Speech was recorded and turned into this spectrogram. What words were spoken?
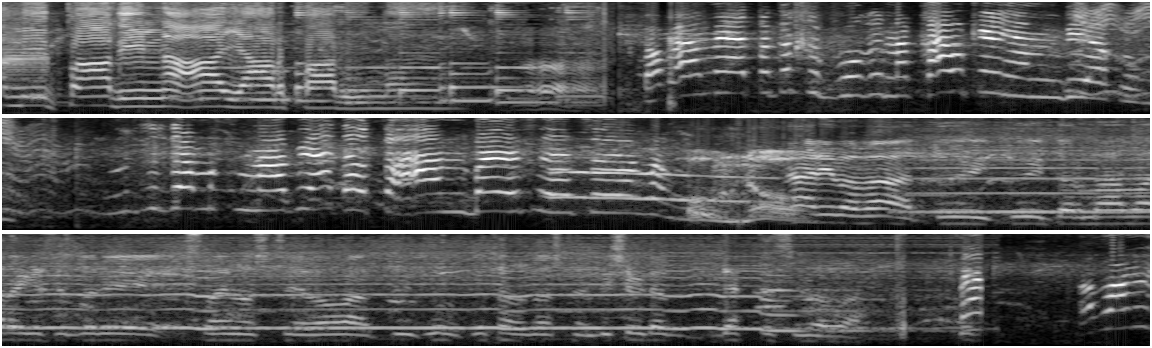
আমি পারি না আর পারি না। Oh! আরে বাবা তুই তুই তোর মা মারা গেছে তোরে ছয় মাস বাবা তুই কোথাও যাস না বিষয়টা দেখতেছি বাবা আমি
